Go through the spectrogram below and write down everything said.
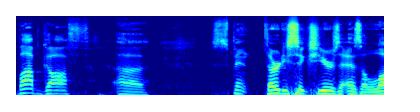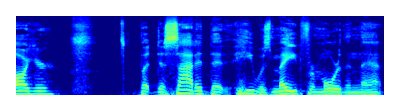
Bob Goff uh, spent 36 years as a lawyer, but decided that he was made for more than that.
